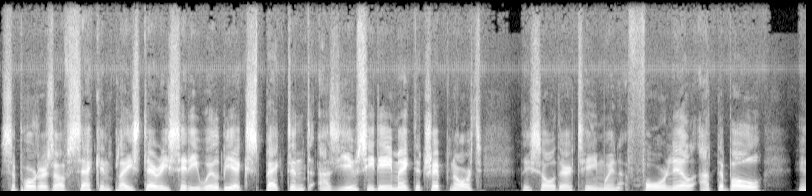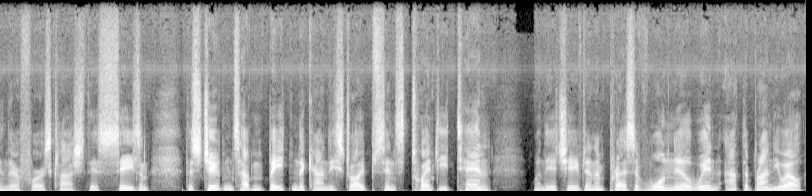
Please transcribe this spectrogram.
Supporters of second place Derry City will be expectant as UCD make the trip north. They saw their team win 4 0 at the Bowl in their first clash this season. The students haven't beaten the Candy Stripes since 2010 when they achieved an impressive 1 0 win at the Brandywell.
